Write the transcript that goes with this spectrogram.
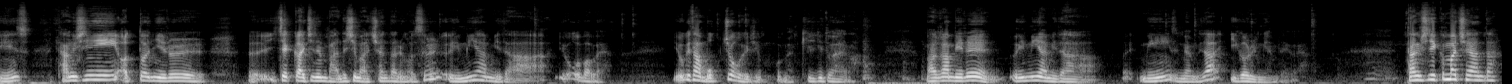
means 당신이 어떤 일을 어, 이제까지는 반드시 마쳐야 한다는 것을 의미합니다. 요거 봐봐요. 여기 다 목적어예요 지금 보면 길기도 해라. 마감일은 의미합니다. means 의미합니다. 이걸 의미합니다 이거야. 당신이 끝마쳐야 한다.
